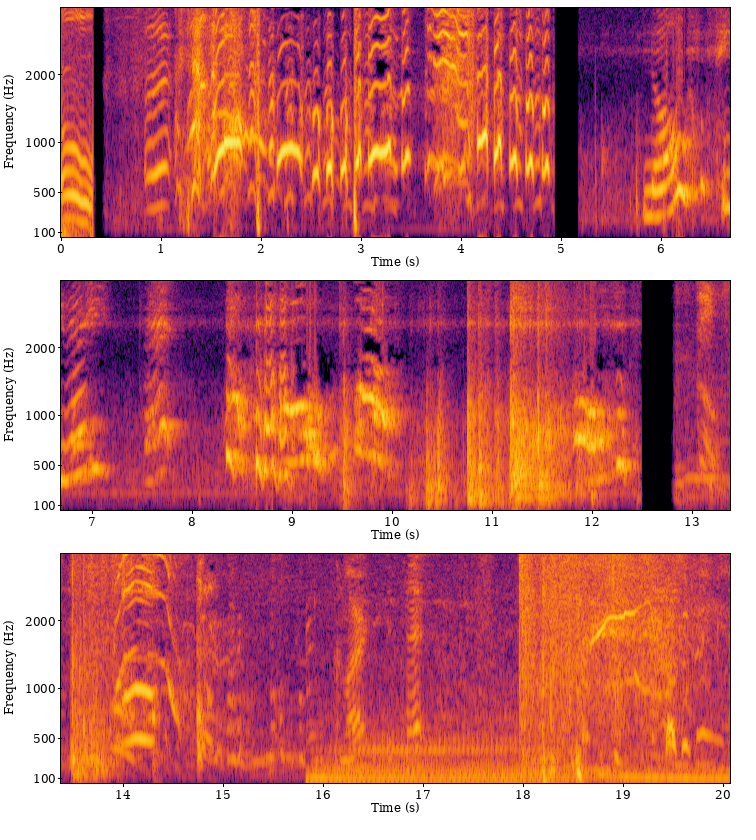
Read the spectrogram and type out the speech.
Oh! No, don't say that. That. Oh, oh. Mark, it's set.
